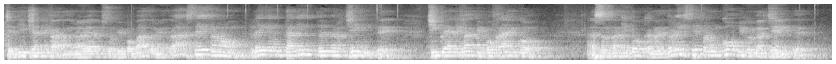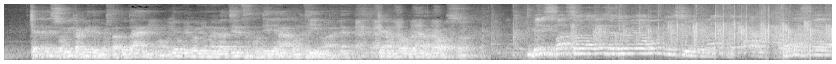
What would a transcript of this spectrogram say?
Cioè dieci anni fa quando mi aveva visto Pippo Baudo mi ha detto ah Stefano, lei è un talento emergente. Cinque anni fa Pippo Franco a Santa Chitocca mi ha detto lei Stefano è un comico emergente. Cioè adesso voi capite il mio stato d'animo, io vivo in un'emergenza quotidiana continua, eh. c'è un problema grosso. Miss Basso Veronese 2011. Buonasera.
